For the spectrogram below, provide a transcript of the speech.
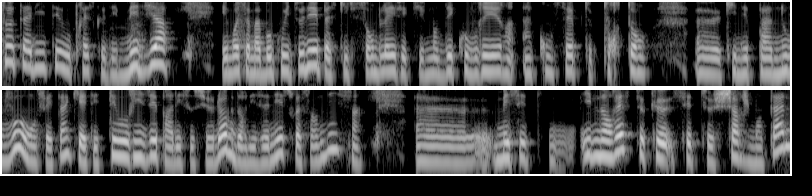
totalité ou presque des médias. Et moi, ça m'a beaucoup étonné parce qu'il semblait effectivement découvrir un concept pourtant euh, qui n'est pas nouveau en fait, hein, qui a été théorisé par les sociologues dans les années 70. Euh, mais il n'en reste que cette charge mentale,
